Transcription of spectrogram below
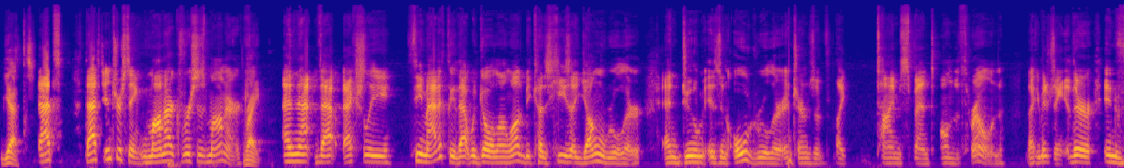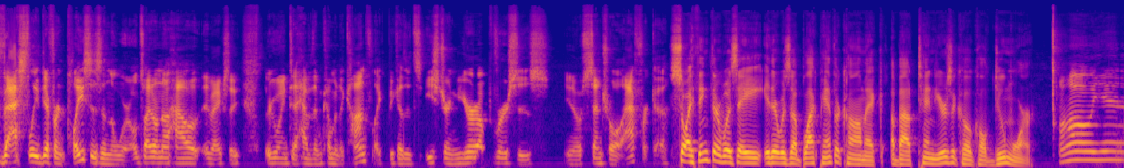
Yes, that's that's interesting. Monarch versus Monarch. right. and that that actually thematically that would go along well because he's a young ruler and Doom is an old ruler in terms of like time spent on the throne. Be interesting. They're in vastly different places in the world, so I don't know how actually they're going to have them come into conflict because it's Eastern Europe versus you know Central Africa. So I think there was a there was a Black Panther comic about ten years ago called Doom War Oh yeah,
